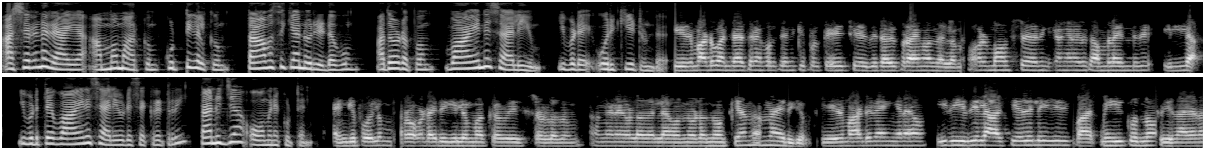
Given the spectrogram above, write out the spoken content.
അശരണരായ അമ്മമാർക്കും കുട്ടികൾക്കും താമസിക്കാൻ ഒരിടവും അതോടൊപ്പം വായനശാലയും ഇവിടെ ഒരുക്കിയിട്ടുണ്ട്. കീഴ്മാട് പഞ്ചായത്തിനെ കുറിച്ച് എനിക്ക് പ്രത്യേകിച്ച് എതിരഭിപ്രായങ്ങളൊന്നുമില്ല ഓൾമോസ്റ്റ് എനിക്ക് അങ്ങനെ ഒരു കംപ്ലൈന്റ് ഇല്ല. ഇവിടുത്തെ വായനശാലയുടെ സെക്രട്ടറി തനുജ ഓമനക്കുട്ടൻ. എങ്കിൽ പോലും റോഡരികിലും ഒക്കെ വേസ്റ്റ് ഉള്ളതും അങ്ങനെയുള്ളതെല്ലാം ഒന്നുകൂടെ നോക്കിയാൽ നന്നായിരിക്കും. കീഴ്മാടിനെ ഇങ്ങനെ ഈ രീതിയിലാക്കിയതിൽ ഈ വാൽമീകിക്കുന്നു ശ്രീനാരായണ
